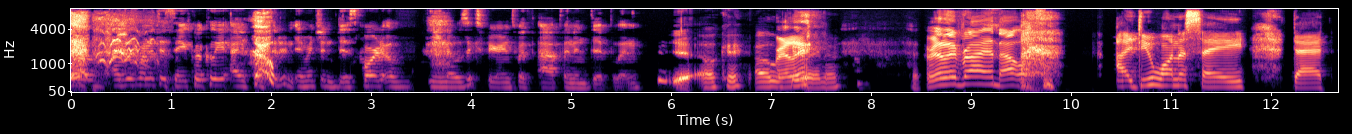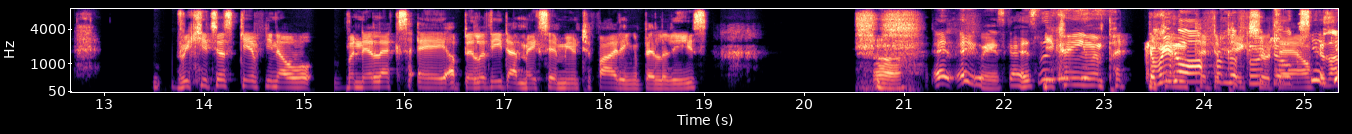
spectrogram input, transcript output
I just wanted to say quickly, I posted an image in Discord of Eno's experience with Applin and Dipplin. Yeah, okay. I'll Really? right now. really, Brian? That one? I do want to say that we could just give you know Vanilluxe a ability that makes it immune to fighting abilities. Uh, anyways, guys, You let's- can't even put. Can we can't go even off put from the food picture jokes? down. Yeah, 'Cause can,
